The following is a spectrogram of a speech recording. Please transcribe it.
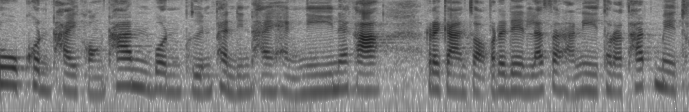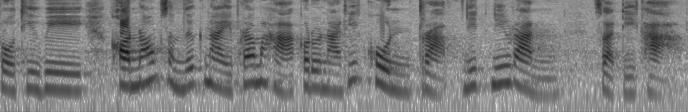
ลูกๆ คนไทยของท่านบนผืนแผ่นดินไทยแห่งนี้นะคะ รายการเจาะประเด็นและสถานีโทรทัศน์เมโทรทีวี ขอน้อมสำนึกในพระมหากรุณาธิคุณตราบนิจนิรันดร์สวัสดีค่ะ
